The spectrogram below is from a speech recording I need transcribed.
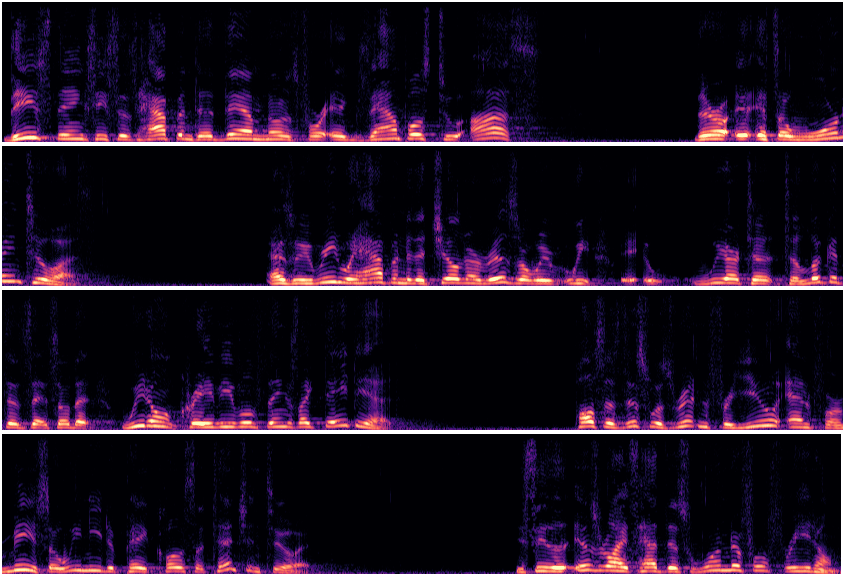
These things, he says, happen to them, notice, for examples to us. There, it's a warning to us. As we read what happened to the children of Israel, we, we, we are to, to look at this so that we don't crave evil things like they did. Paul says this was written for you and for me, so we need to pay close attention to it. You see, the Israelites had this wonderful freedom.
